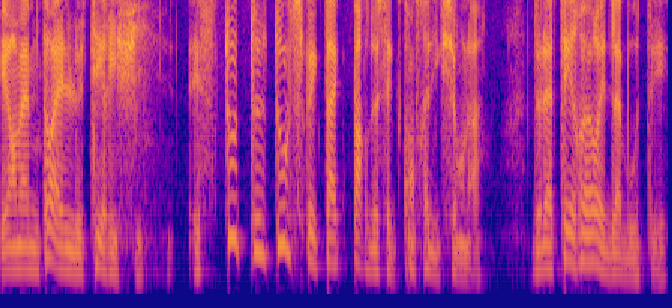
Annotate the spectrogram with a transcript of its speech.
et en même temps elle le terrifie. Et tout, tout le spectacle part de cette contradiction-là, de la terreur et de la beauté.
